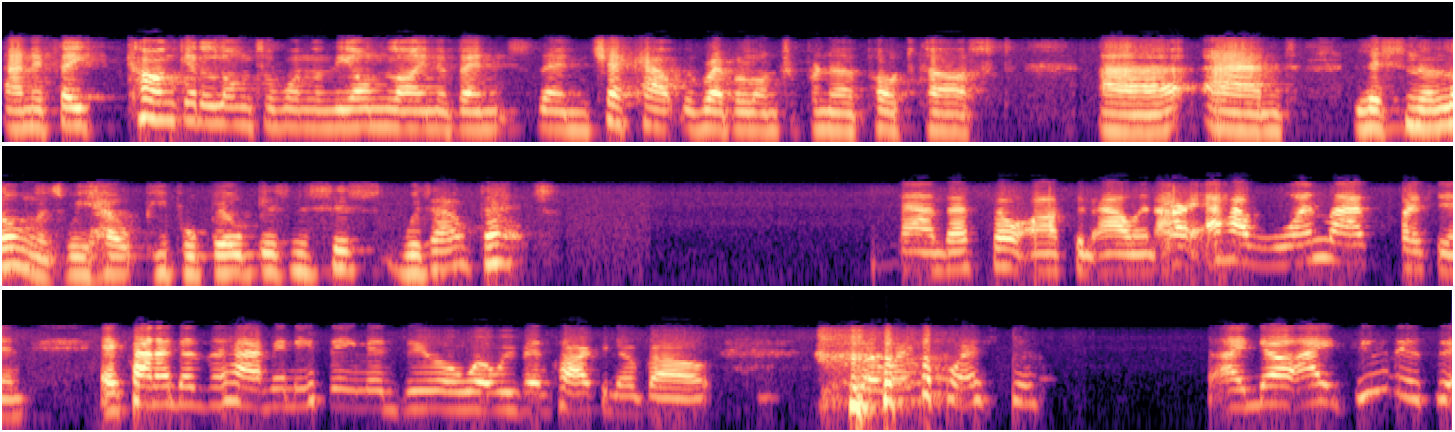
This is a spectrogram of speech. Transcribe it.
And if they can't get along to one of the online events, then check out the Rebel Entrepreneur podcast uh, and listen along as we help people build businesses without debt. Man, that's so awesome, Alan. All right, I have one last question. It kind of doesn't have anything to do with what we've been talking about. So my question I know I do this to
